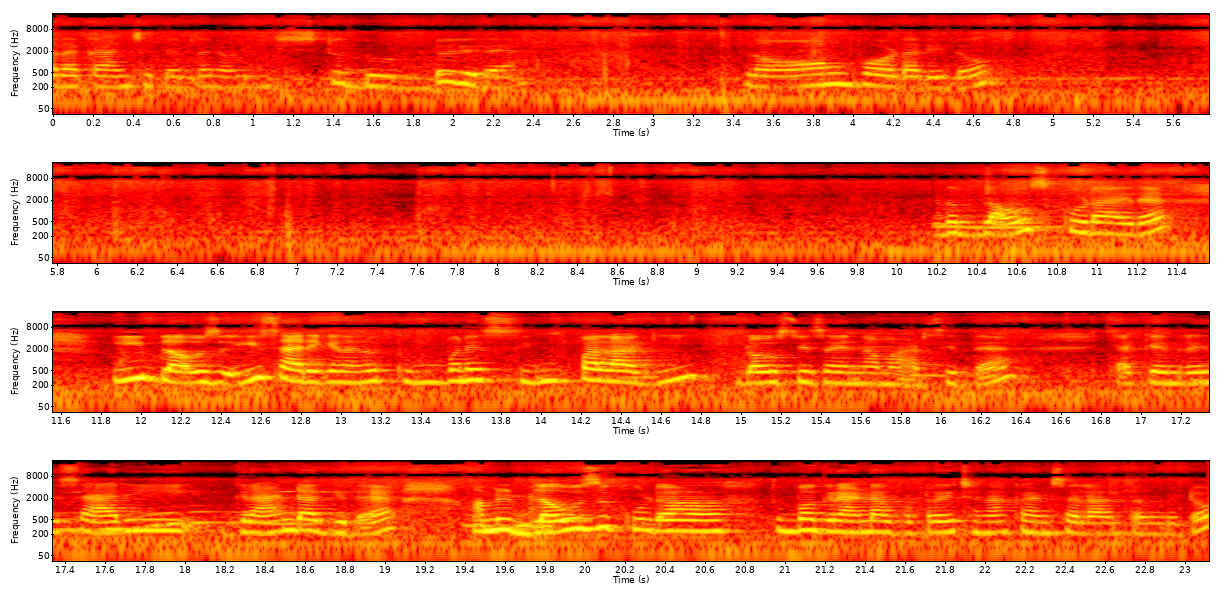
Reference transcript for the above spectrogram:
ಥರ ಕಾಣಿಸುತ್ತೆ ಅಂತ ನೋಡಿ. ಇಷ್ಟು ದೊಡ್ಡದಿದೆ. ಲಾಂಗ್ ಬಾರ್ಡರ್ ಇದು. ಇದು ಬ್ಲೌಸ್ ಕೂಡ ಇದೆ. ಈ ಬ್ಲೌಸ್, ಈ ಸ್ಯಾರಿಗೆ ನಾನು ತುಂಬಾ ಸಿಂಪಲಾಗಿ ಬ್ಲೌಸ್ ಡಿಸೈನ್ನ ಮಾಡಿಸಿದ್ದೆ. ಯಾಕೆಂದರೆ ಸ್ಯಾರಿ ಗ್ರ್ಯಾಂಡ್ ಆಗಿದೆ. ಆಮೇಲೆ ಬ್ಲೌಸು ಕೂಡ ತುಂಬ ಗ್ರ್ಯಾಂಡ್ ಆಗಿಬಿಟ್ರೆ ಚೆನ್ನಾಗಿ ಕಾಣಿಸಲ್ಲ ಅಂತಂದ್ಬಿಟ್ಟು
